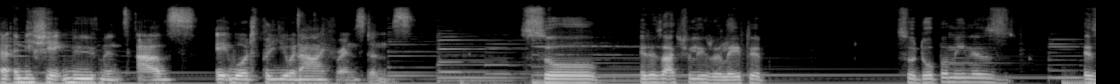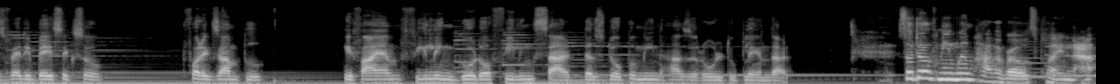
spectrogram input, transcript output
uh, initiate movement as it would for you and I, for instance. So it is actually related. So dopamine is is very basic. So for example, if I am feeling good or feeling sad, does dopamine has a role to play in that? So dopamine will have a role to play in that.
